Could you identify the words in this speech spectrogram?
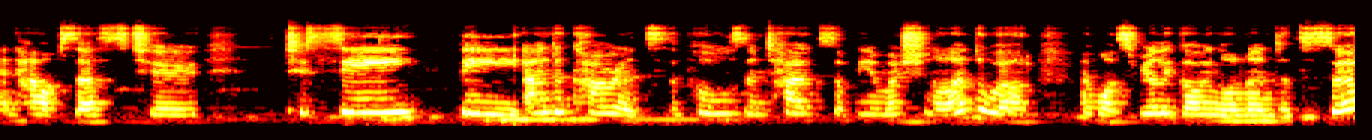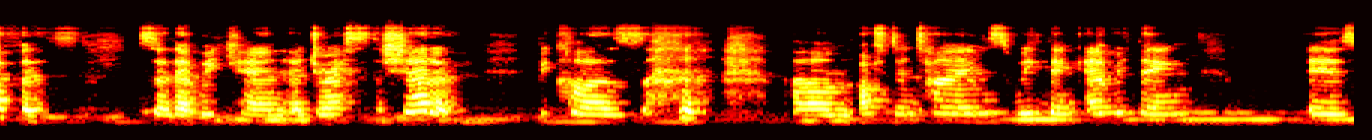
and helps us to to see the undercurrents, the pulls and tugs of the emotional underworld and what's really going on under the surface so that we can address the shadow because Um, oftentimes, we think everything is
